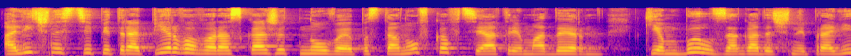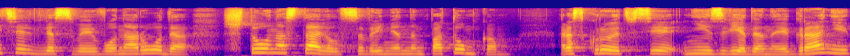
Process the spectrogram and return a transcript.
О личности Петра I расскажет новая постановка в Театре «Модерн». Кем был загадочный правитель для своего народа, что он оставил современным потомкам – раскроет все неизведанные грани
